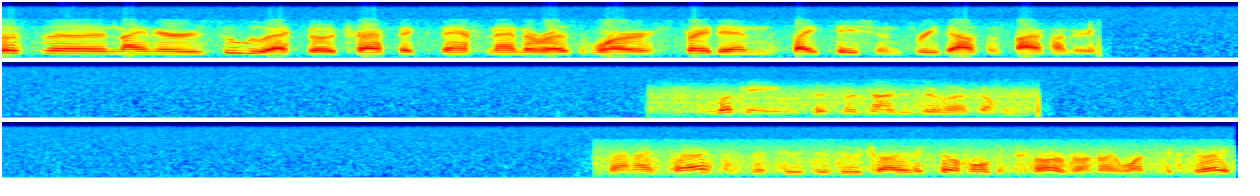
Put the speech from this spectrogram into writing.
Cessna Niner Zulu Echo, traffic San Fernando Reservoir, straight in, citation 3500. Looking, Cessna 9 Zulu Echo. Van Nuys Tower, Cessna 222 Charlie Victor, holding short, runway 16 right.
